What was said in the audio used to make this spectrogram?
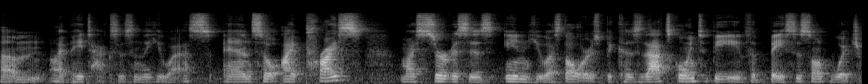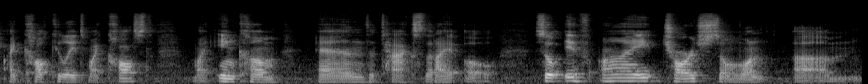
um, I pay taxes in the US, and so I price my services in US dollars because that's going to be the basis on which I calculate my cost, my income, and the tax that I owe. So if I charge someone, um,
